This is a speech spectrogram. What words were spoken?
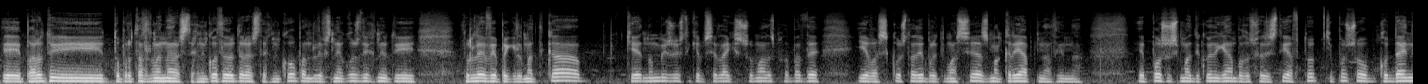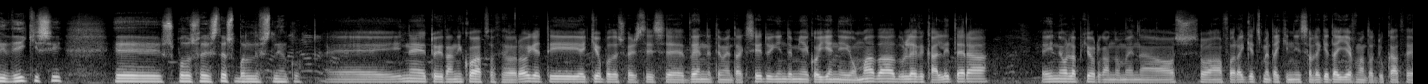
Ε, παρότι το πρωτάθλημα είναι αεραστεχνικό, θεωρείται αεραστεχνικό, ο Πανελευθυνιακός δείχνει ότι δουλεύει επαγγελματικά και νομίζω είστε και από τις ελάχιστες ομάδες που θα πάτε για βασικό στάδιο προετοιμασίας μακριά από την Αθήνα. Ε, πόσο σημαντικό είναι για να ποδοσφαιριστεί αυτό και πόσο κοντά είναι η διοίκηση ε, στους ποδοσφαιριστές στον Πανεπιστημιακό. Ε, είναι το ιδανικό αυτό θεωρώ γιατί εκεί ο ποδοσφαιριστής ε, δένεται μεταξύ του, γίνεται μια οικογένεια η ομάδα, δουλεύει καλύτερα. Ε, είναι όλα πιο οργανωμένα όσο αφορά και τις μετακινήσεις αλλά και τα γεύματα του κάθε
